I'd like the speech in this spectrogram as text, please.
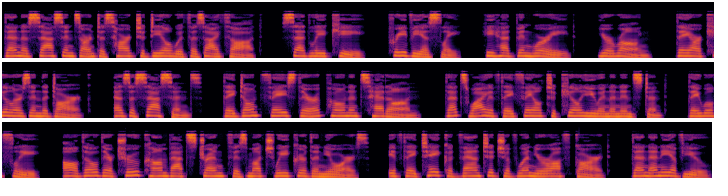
then assassins aren't as hard to deal with as I thought, said Li Qi. Previously, he had been worried. You're wrong. They are killers in the dark. As assassins, they don't face their opponents head on. That's why if they fail to kill you in an instant, they will flee. Although their true combat strength is much weaker than yours, if they take advantage of when you're off guard, then any of you,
